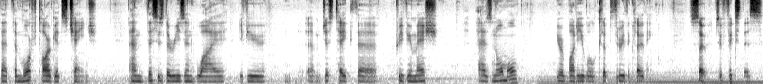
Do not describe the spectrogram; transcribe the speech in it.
that the morph targets change and this is the reason why if you um, just take the preview mesh as normal your body will clip through the clothing so to fix this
